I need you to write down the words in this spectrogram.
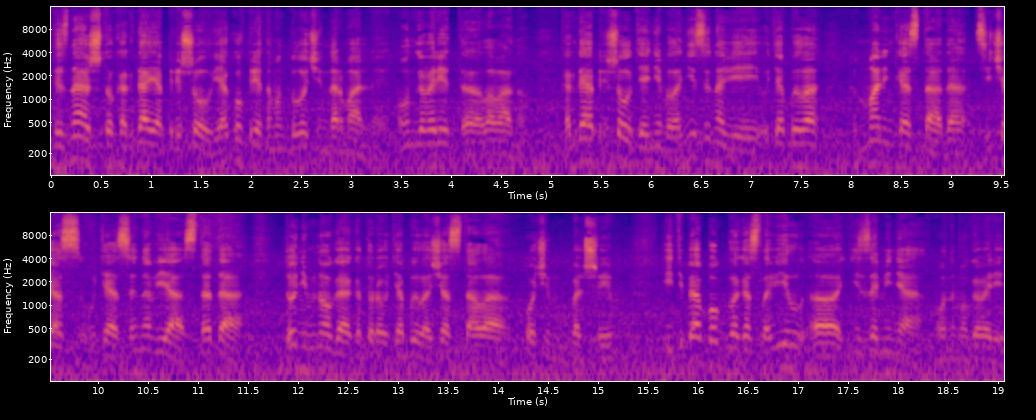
ты знаешь, что когда я пришел, Яков при этом он был очень нормальный, он говорит э, Лавану, когда я пришел, у тебя не было ни сыновей, у тебя было маленькое стадо, сейчас у тебя сыновья, стада, то немногое, которое у тебя было, сейчас стало очень большим. И тебя Бог благословил э, из-за меня, он ему говорит.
